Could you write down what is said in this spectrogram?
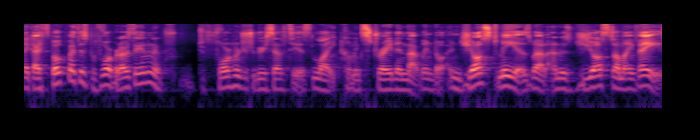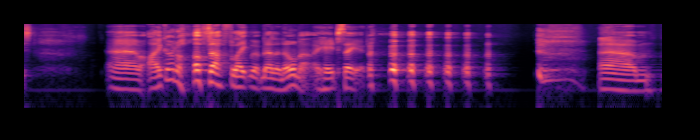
Like I spoke about this before, but I was getting like 400 degrees Celsius light coming straight in that window, and just me as well, and it was just on my face. Um, I got off that flight with melanoma. I hate to say it. um,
